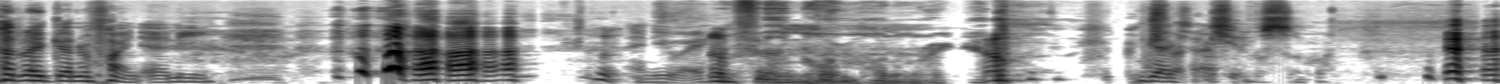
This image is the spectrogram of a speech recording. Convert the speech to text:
but I can't find any. Anyway, I'm feeling hormonal right now. I'm Yeah, trying to kill someone.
